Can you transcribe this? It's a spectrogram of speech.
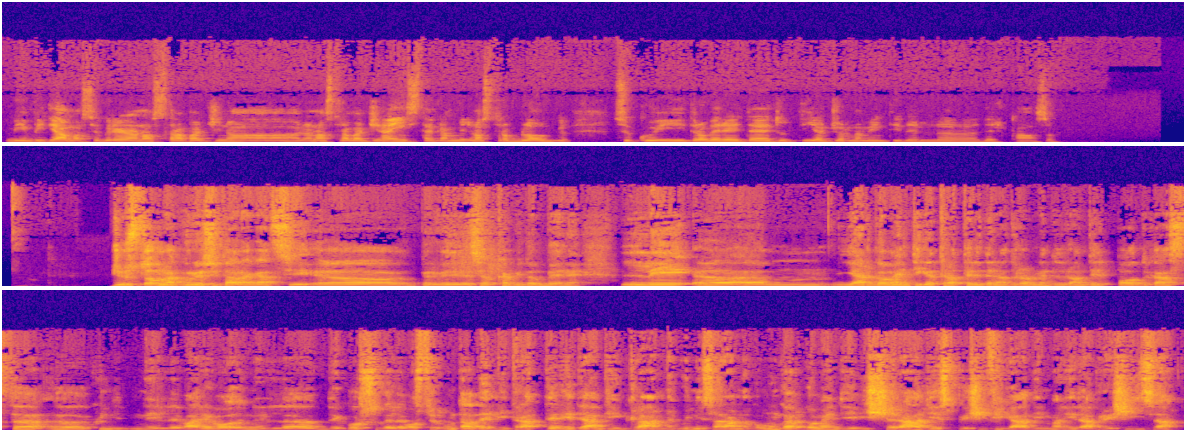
vi invitiamo a seguire la nostra pagina, la nostra pagina Instagram, il nostro blog su cui troverete tutti gli aggiornamenti del, del caso. Giusto una curiosità, ragazzi, uh, per vedere se ho capito bene. Le, uh, um, gli argomenti che tratterete naturalmente durante il podcast, uh, quindi nelle varie vo- nel decorso delle vostre puntate, li tratterete anche in clan, quindi saranno comunque argomenti viscerati e specificati in maniera precisa.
